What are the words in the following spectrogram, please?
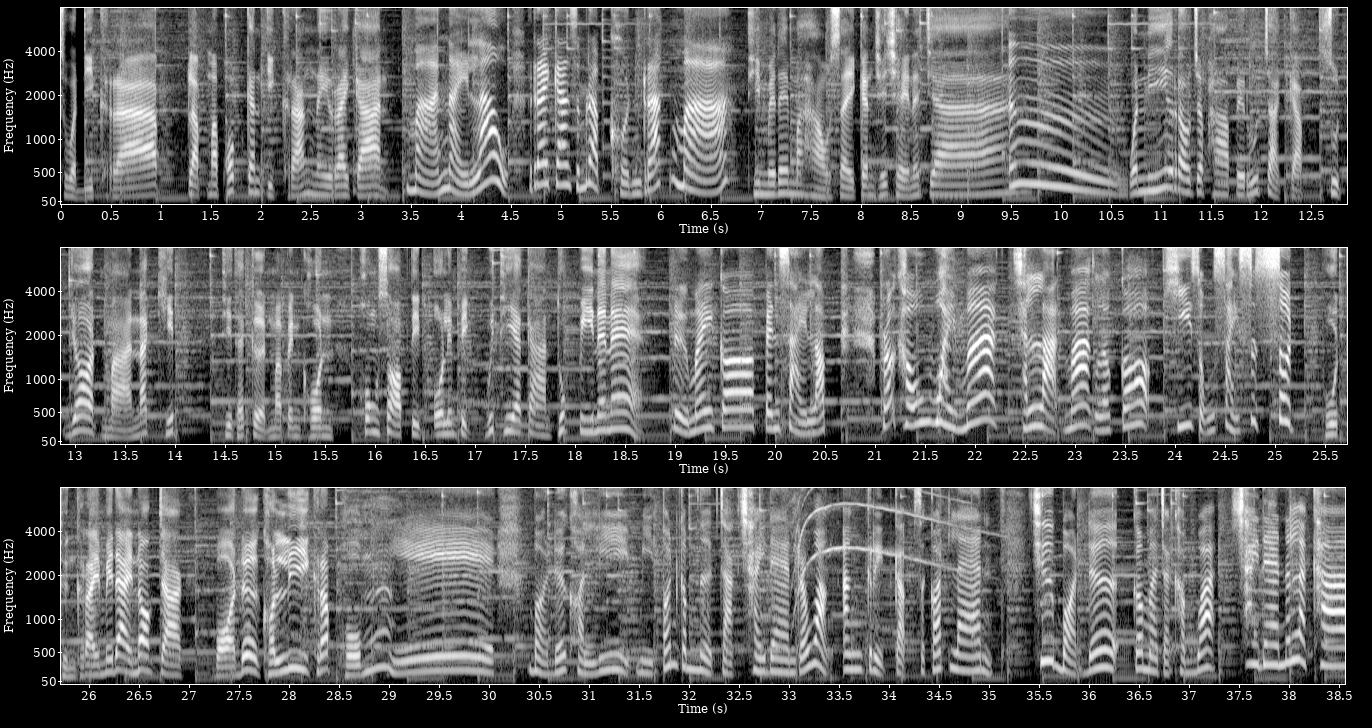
สวัสดีครับ กลับมาพบกันอีกครั้งในรายการ หมาไหนเล่า รายการสำหรับคนรักหมา ที่ไม่ได้มาเห่าใส่กันเฉยๆนะจ๊ะอืมวันนี้เราจะพาไปรู้จักกับสุดยอดหมานักคิด ที่ถ้าเกิดมาเป็นคน คงสอบติดโอลิมปิกวิทยาการทุกปีแน่ หรือไม่ก็เป็นสายลับ เพราะเขาไวมาก ฉลาดมากแล้วก็ขี้สงสัยสุดๆ พูดถึงใครไม่ได้นอกจากบอร์เดอร์คอลลี่ครับผมๆเย่บอร์เดอร์คอลลี่มีต้นกำเนิดจากชายแดนระหว่างอังกฤษกับสกอตแลนด์ ชื่อบอร์เดอร์ก็มาจากคำว่าชายแดนนั่นแหละค่ะ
